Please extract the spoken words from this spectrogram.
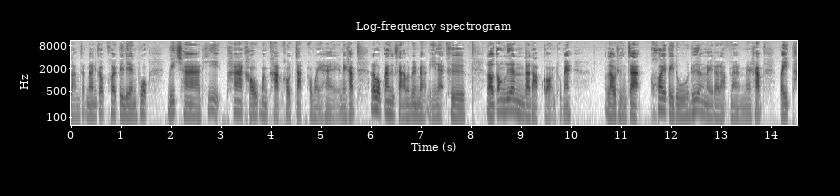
หลังจากนั้นก็ค่อยไปเรียนพวก วิชาที่ภาคเขาบังคับเขาจัดเอาไว้ให้นะครับ ระบบการศึกษามันเป็นแบบนี้แหละคือ เราต้องเลื่อนระดับก่อนถูกไหมเราถึงจะค่อยไปดูเรื่องในระดับนั้นนะครับ ไปท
